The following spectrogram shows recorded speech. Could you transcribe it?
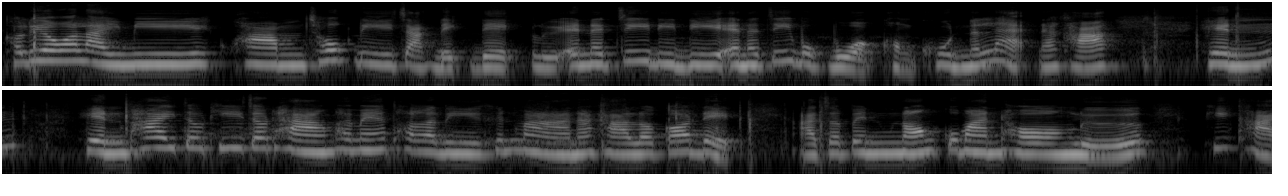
เขาเรียกว่าอะไรมีความโชคดีจากเด็กๆ หรือ energy ดีๆ energy บวกๆ ของคุณนั่นแหละนะคะ เห็นเห็นไพ่เจ้าที่เจ้าทางพระแม่ธรณีขึ้นมานะคะ แล้วก็เด็กอาจจะเป็นน้องกุมารทองหรือพี่ไข่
